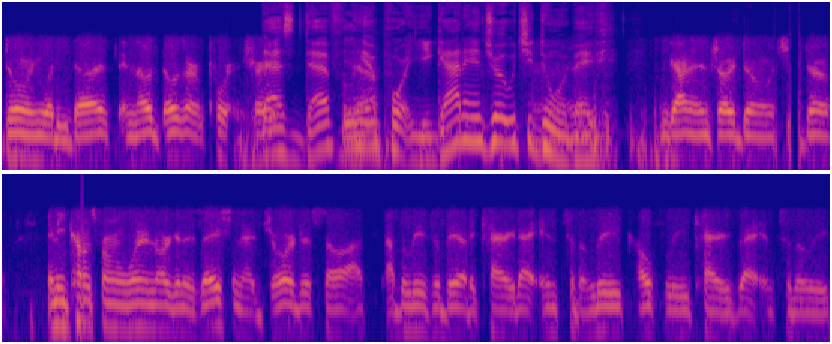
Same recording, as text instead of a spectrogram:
doing what he does, and those, those are important traits. That's definitely you know? important. You got to enjoy what you're doing, mm-hmm. baby. You got to enjoy doing what you do and he comes from a winning organization at Georgia, so I, I believe he'll be able to carry that into the league. Hopefully, he carries that into the league.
